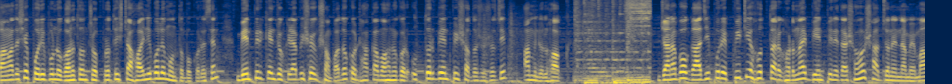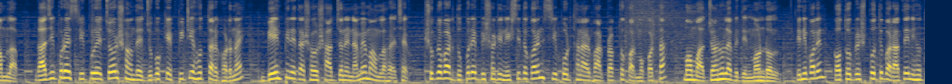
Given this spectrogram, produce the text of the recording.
বাংলাদেশে পরিপূর্ণ গণতন্ত্র প্রতিষ্ঠা হয়নি বলে মন্তব্য করেছেন বিএনপির কেন্দ্রীয় ক্রীড়া বিষয়ক সম্পাদক ও ঢাকা মহানগর উত্তর বিএনপির সদস্য সচিব আমিনুল হক। জানাব গাজীপুরে পিটিয়ে হত্যার ঘটনায় বিএনপি নেতা সহ সাতজনের নামে মামলা। গাজীপুরে শ্রীপুরে চোর সন্দেহে যুবককে পিটিয়ে হত্যার ঘটনায় বিএনপি নেতা সহ সাতজনের নামে মামলা হয়েছে। শুক্রবার দুপুরে বিষয়টি নিশ্চিত করেন শ্রীপুর থানার ভারপ্রাপ্ত কর্মকর্তা মোহাম্মদ জয়নুল আবেদিন মণ্ডল। তিনি বলেন, গত বৃহস্পতিবার রাতে নিহত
